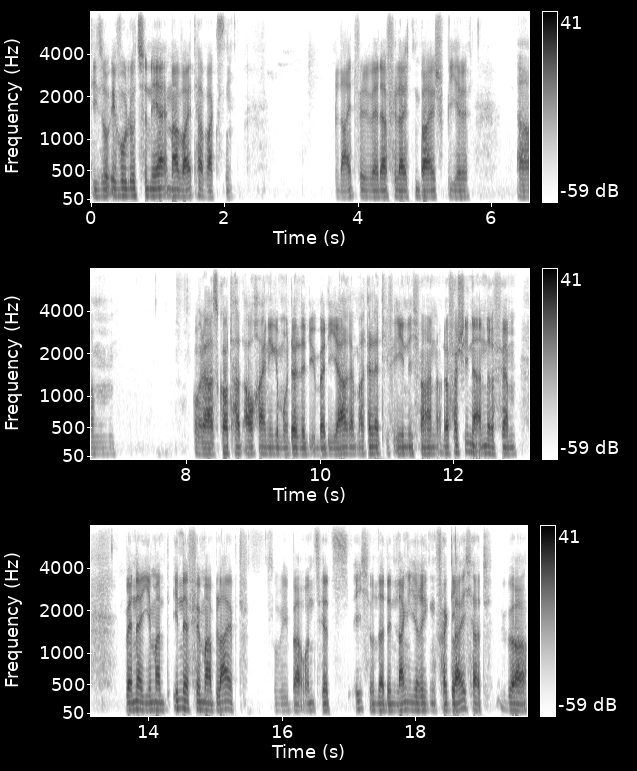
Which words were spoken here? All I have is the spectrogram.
die so evolutionär immer weiter wachsen. Leitwill wäre da vielleicht ein Beispiel. Ähm, oder Scott hat auch einige Modelle, die über die Jahre immer relativ ähnlich waren oder verschiedene andere Firmen wenn da jemand in der Firma bleibt, so wie bei uns jetzt ich und da den langjährigen Vergleich hat über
